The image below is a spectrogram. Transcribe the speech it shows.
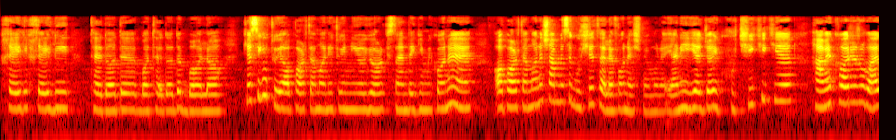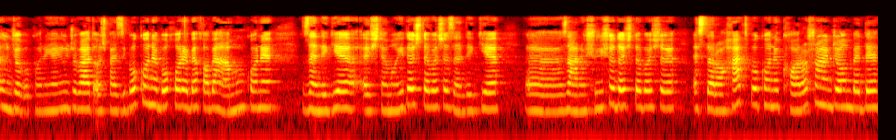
خیلی خیلی تعداد با تعداد بالا. کسی که توی آپارتمانی توی نیویورک زندگی می‌کنه آپارتمانش هم مثل گوشی تلفنش میمونه. یعنی یه جای کوچیکی که همه کاری رو باید اونجا بکنه. یعنی اونجا باید آشپزی بکنه بخوره بخوابه همون کنه. زندگی اجتماعی داشته باشه زندگی زناشوییشو داشته باشه. استراحت بکنه کاراش رو انجام بده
